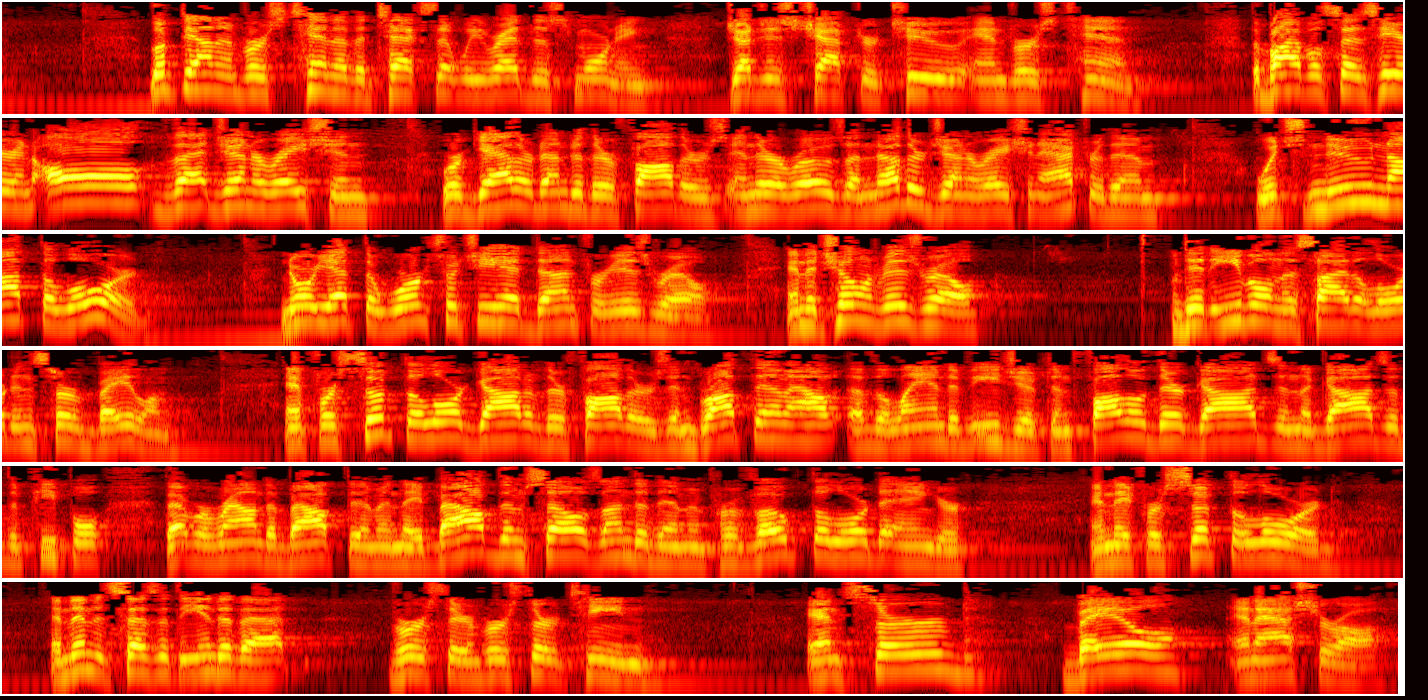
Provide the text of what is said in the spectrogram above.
Look down in verse ten of the text that we read this morning, Judges chapter two and verse ten. The Bible says here, and all that generation were gathered unto their fathers, and there arose another generation after them which knew not the Lord, nor yet the works which he had done for Israel. And the children of Israel did evil in the sight of the Lord and served Baalim, and forsook the Lord God of their fathers, and brought them out of the land of Egypt, and followed their gods and the gods of the people that were round about them, and they bowed themselves unto them, and provoked the Lord to anger, and they forsook the Lord. And then it says at the end of that verse there in verse 13, and served Baal and Asheroth.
